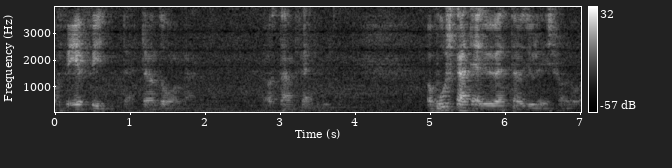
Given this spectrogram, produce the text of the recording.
A férfi tette a dolgát. Aztán felült. A puskát elővette az ülés alól.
